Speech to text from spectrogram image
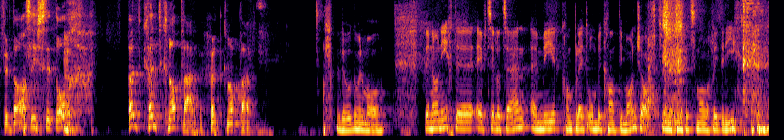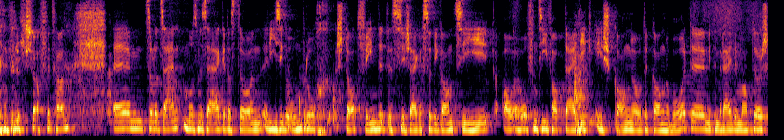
für das ist es doch, könnte, könnte knapp werden, könnte knapp werden. Schauen wir mal. Dann habe ich den FC Luzern, eine mir komplett unbekannte Mannschaft, wenn ich mich jetzt mal ein bisschen reingeschafft habe. Ähm, zu Luzern muss man sagen, dass da ein riesiger Umbruch stattfindet. Das ist eigentlich so die ganze Offensivabteilung ist gegangen oder gegangen worden mit dem Reider Mattos,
